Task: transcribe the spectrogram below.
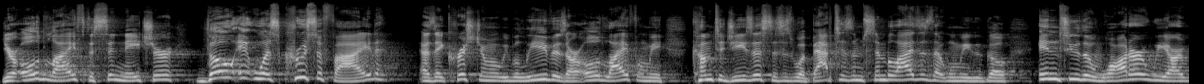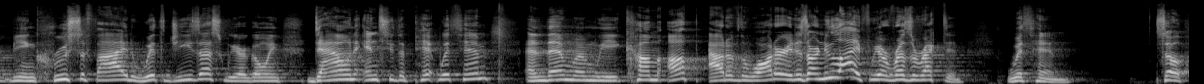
Your old life, the sin nature, though it was crucified, as a Christian, what we believe is our old life when we come to Jesus. This is what baptism symbolizes that when we go into the water, we are being crucified with Jesus. We are going down into the pit with him. And then when we come up out of the water, it is our new life. We are resurrected with him. So,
